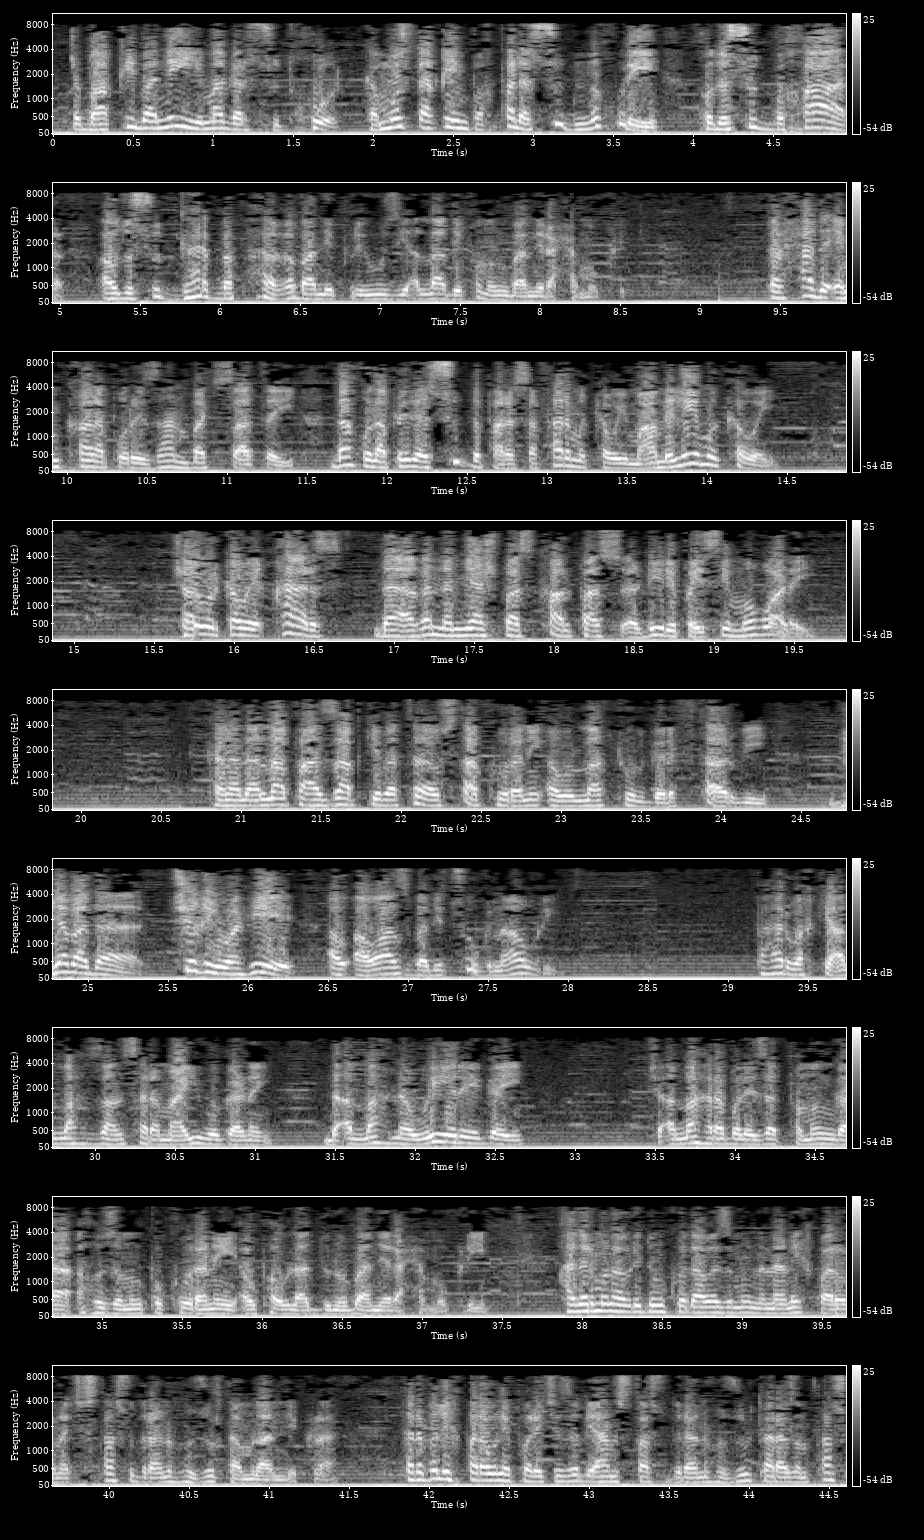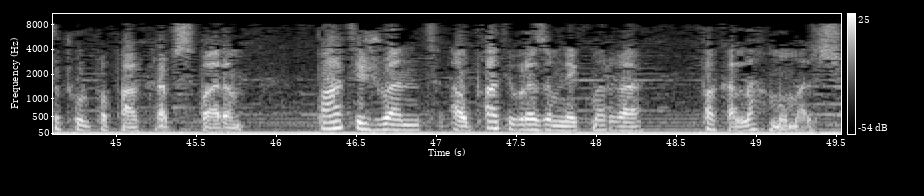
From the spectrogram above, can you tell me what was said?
چې باقي به نه یي مګر سودخور که مستقیم په خپله سود نه خوري خو د سود بخار او د سود ګرد به په هغه باندې پرېوځي الله دې په موږ باندې رحم وکړي تر حد امکانه پورې ځان بچ ساتئ دا خو لا پرېږده سود دپاره سفر مه کوئ معاملې مه کوئ چا ورکوئ قرض د هغه نه میاشت پس کال پس ډېرې پیسې مه غواړئ که نه د الله په عذاب کې به ته او ستا کورنۍ او الله ټول ګرفتار وي بیا به د چغې وهې او اواز به دې څوک نه اوري په هر وخت کې الله ځان سره معي وګڼئ د الله نه ویرېږئ چې الله رب العزت په موږ او زموږ په کورنۍ او په اولادونو باندې رحم وکړي قدرمنو اورېدونکو دا وه زموږ نننۍ خپرونه چې ستاسو درانه حضور ته وړاندې کړه تر بلې خپرونې پورې چې زه بیا هم ستاسو درانه حضور ته راځم تاسو ټول په پاک رب سپارم پاتې ژوند او پاتې ورځم نیکمرغه پاک الله مو مل شي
